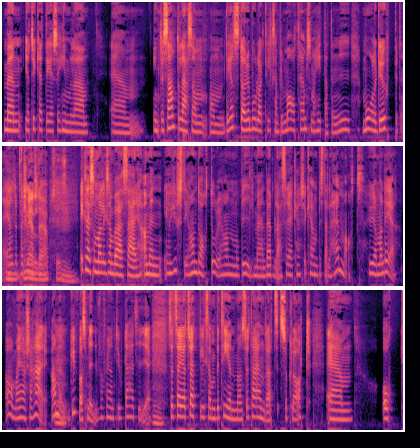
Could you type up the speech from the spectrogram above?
Men jag tycker att det är så himla ehm, intressant att läsa om, om dels större bolag, till exempel Mathem som har hittat en ny målgrupp, en äldre person. Mm, som äldre, har- ja, precis. Exakt som man liksom börjar så här, ja men ja just det, jag har en dator, jag har en mobil med en webbläsare, jag kanske kan beställa hem mat. Hur gör man det? Ja, man gör så här. Ja men gud vad smidigt, varför har jag inte gjort det här tidigare? Så att säga, jag tror att liksom beteendemönstret har ändrats såklart. Ehm, och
